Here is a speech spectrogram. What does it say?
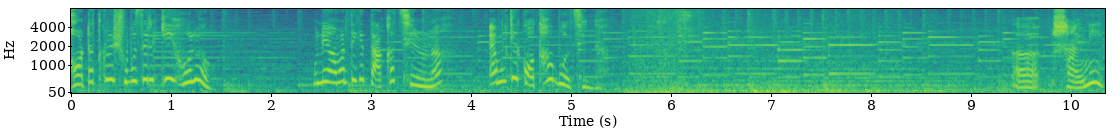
হঠাৎ করে শুভ কি হলো? উনি আমার দিকে তাকাচ্ছিল না এমনকি কথাও বলছেন না। শাইনি?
